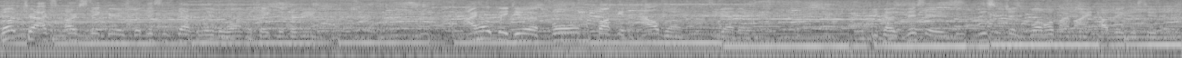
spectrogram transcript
Both tracks are stinkers, but this is definitely the one that takes it for me. I hope they do a full fucking album together because this is this is just blowing my mind how big this dude is.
